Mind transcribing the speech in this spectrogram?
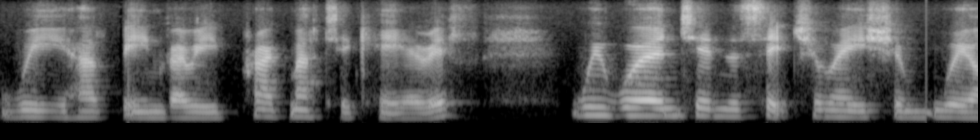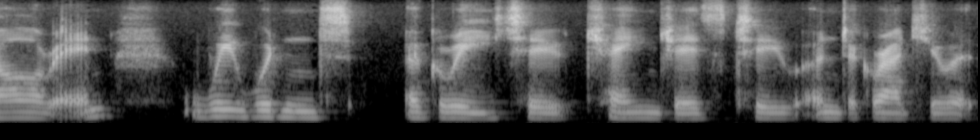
we have been very pragmatic here. If we weren't in the situation we are in, we wouldn't agree to changes to undergraduate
